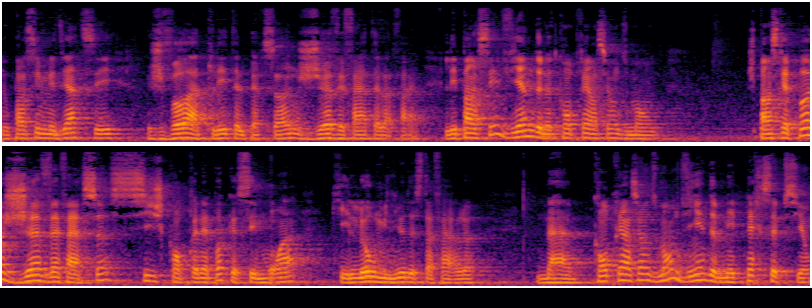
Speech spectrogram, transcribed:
Nos pensées immédiates, c'est je vais appeler telle personne, je vais faire telle affaire. Les pensées viennent de notre compréhension du monde. Je ne penserais pas je vais faire ça si je ne comprenais pas que c'est moi qui est là au milieu de cette affaire-là. Ma compréhension du monde vient de mes perceptions,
